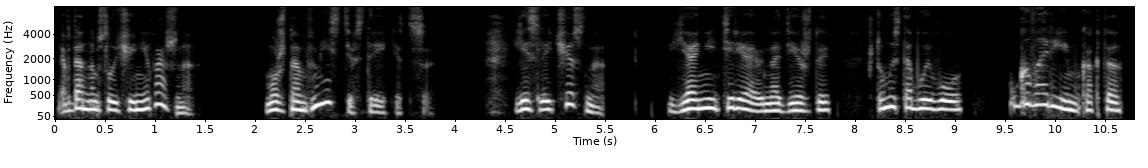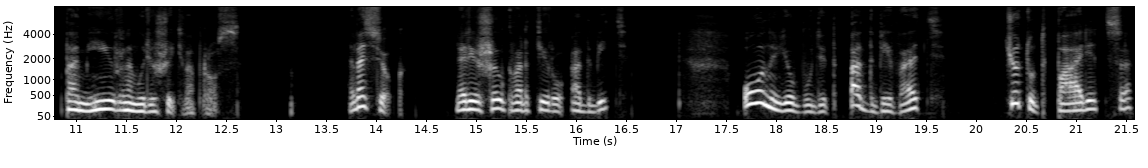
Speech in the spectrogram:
В данном случае не важно. Может, нам вместе встретиться? Если честно, я не теряю надежды, что мы с тобой его уговорим как-то по-мирному решить вопрос. Васек решил квартиру отбить. Он ее будет отбивать. Че тут париться?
